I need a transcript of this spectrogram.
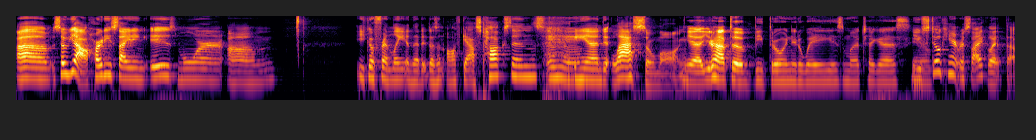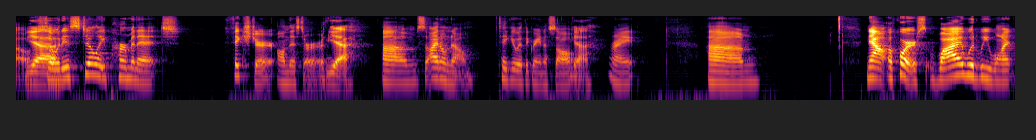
um so yeah Hardie siding is more um eco-friendly in that it doesn't off-gas toxins and it lasts so long Mm-hmm. Yeah. You don't have to be throwing it away as much, I guess. You know. still can't recycle it though. Yeah. So it is still a permanent fixture on this earth. Yeah. Um, so I don't know. Take it with a grain of salt. Yeah. Right. Um, now, of course, why would we want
